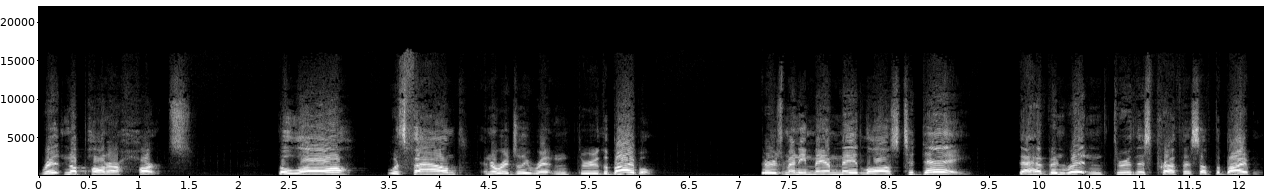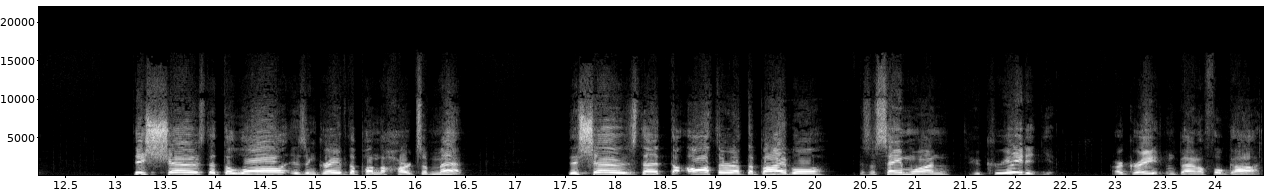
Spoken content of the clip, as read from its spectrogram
written upon our hearts. The law was found and originally written through the Bible. There's many man-made laws today that have been written through this preface of the Bible. This shows that the law is engraved upon the hearts of men. This shows that the author of the Bible is the same one who created you, our great and bountiful God.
